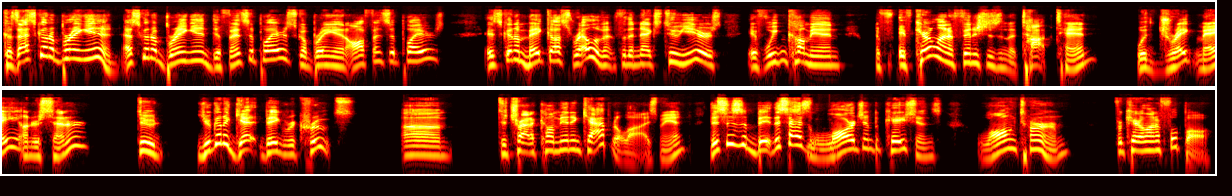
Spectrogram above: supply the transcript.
because that's going to bring in that's going to bring in defensive players. It's going to bring in offensive players. It's going to make us relevant for the next two years if we can come in. If if Carolina finishes in the top ten with Drake Maye under center, dude, you're going to get big recruits um, to try to come in and capitalize. Man, this is a bit. This has large implications long term for Carolina football.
